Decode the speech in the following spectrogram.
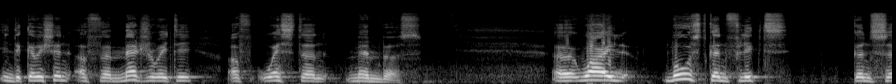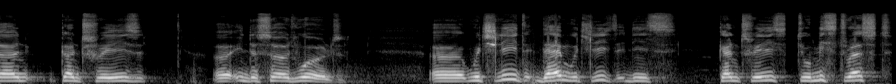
in the Commission of a majority of Western members. Uh, while most conflicts concern countries uh, in the third world, uh, which lead them, which lead these countries to mistrust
